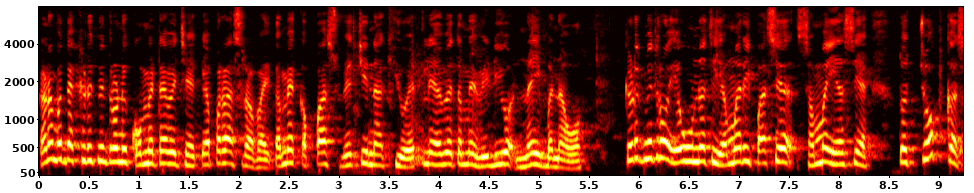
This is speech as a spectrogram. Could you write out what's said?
ઘણા બધા ખેડૂત મિત્રોની કોમેન્ટ આવે છે કે પરાશરાભાઈ, તમે કપાસ વેચી નાખ્યો એટલે હવે તમે વીડિયો નહીં બનાવો. ખેડૂત મિત્રો, એવું નથી. અમારી પાસે સમય હશે તો ચોક્કસ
